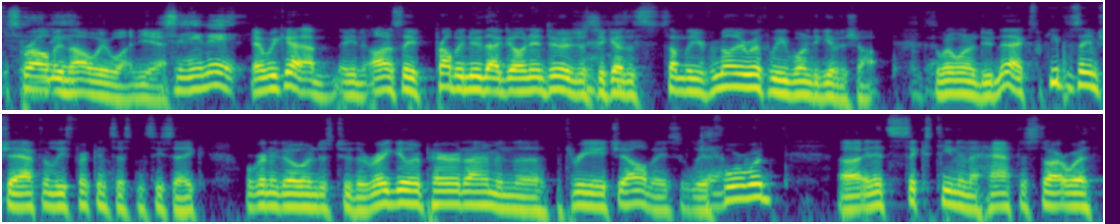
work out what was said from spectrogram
it's probably not what we want. Yeah. This ain't it. And we kind of, I mean, honestly, probably knew that going into it just because it's something you're familiar with. We wanted to give it a shot. So what I want to do next, we keep the same shaft, at least for consistency's sake. We're going to go in just to the regular paradigm in the, the 3HL, basically a four wood, Uh, and it's 16 and a half to start with.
